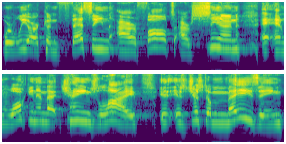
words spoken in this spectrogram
where we are confessing our faults, our sin, and walking in that changed life, is just amazing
